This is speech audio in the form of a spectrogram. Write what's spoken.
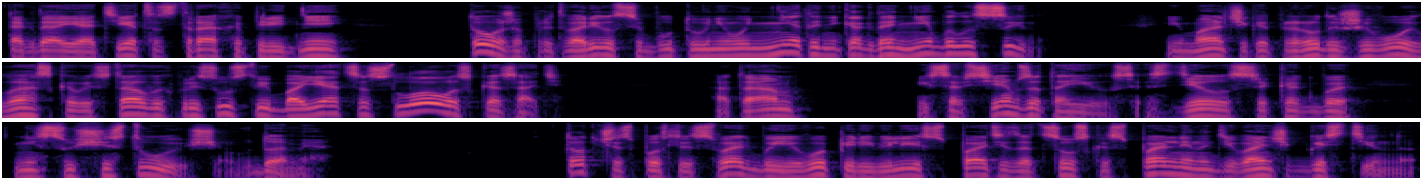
Тогда и отец от страха перед ней тоже притворился, будто у него нет и никогда не было сына. И мальчик от природы живой, ласковый, стал в их присутствии бояться слова сказать. А там и совсем затаился, сделался как бы несуществующим в доме. Тотчас после свадьбы его перевели спать из отцовской спальни на диванчик в гостиную,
